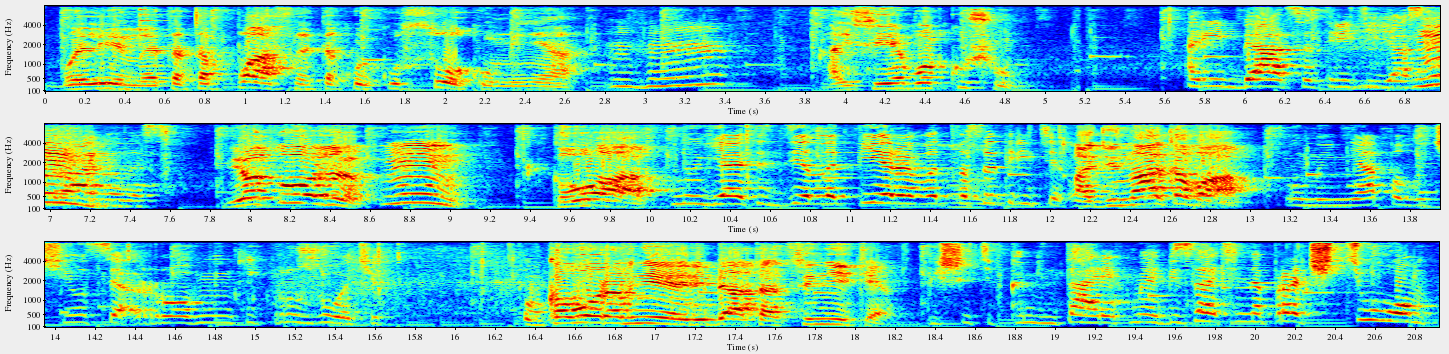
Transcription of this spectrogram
Блин, этот опасный такой кусок у меня. Мгм. А если я его откушу? Ребят, смотрите, я справилась. Я тоже. М, класс. Ну, я это сделала первая, вот посмотрите. Одинаково? У меня получился ровненький кружочек. У кого ровнее, ребята, оцените. Пишите в комментариях, мы обязательно прочтем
